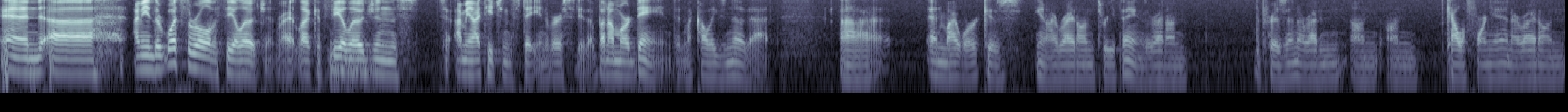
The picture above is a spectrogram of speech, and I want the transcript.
and uh, I mean, the, what's the role of a theologian, right? Like a theologian's. I mean, I teach in the state university though, but I'm ordained, and my colleagues know that. Uh, and my work is, you know, I write on three things. I write on the prison, I write on on, on California, and I write on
